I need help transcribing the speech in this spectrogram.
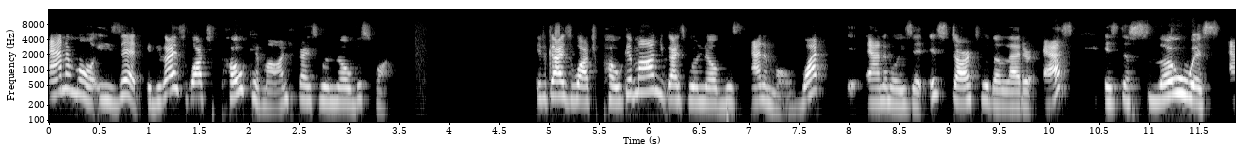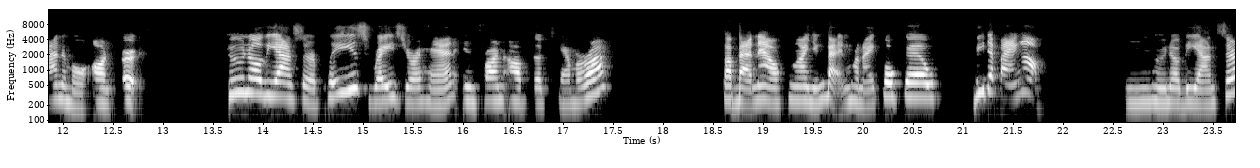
animal is it? If you guys watch Pokemon, you guys will know this one. If you guys watch Pokemon, you guys will know this animal. What animal is it? It starts with the letter S. is the slowest animal on earth. Who know the answer? Please raise your hand in front of the camera. Còn bạn nào ngoài những bạn hồi nãy cô kêu biết đáp án không? Ừ, who know the answer?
